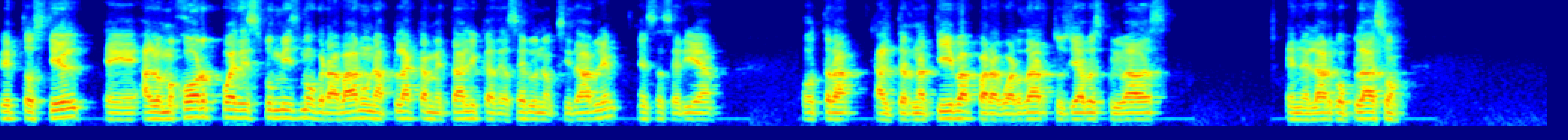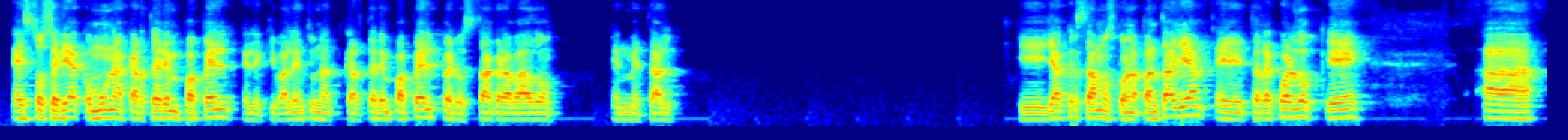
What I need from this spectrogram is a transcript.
CryptoSteel. Eh, a lo mejor puedes tú mismo grabar una placa metálica de acero inoxidable. Esa sería otra alternativa para guardar tus llaves privadas en el largo plazo. Esto sería como una cartera en papel, el equivalente a una cartera en papel, pero está grabado en metal. Y ya que estamos con la pantalla, eh, te recuerdo que a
